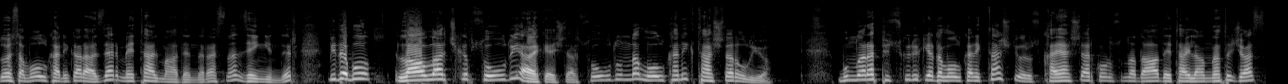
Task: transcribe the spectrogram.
Dolayısıyla volkanik araziler metal madenler arasından zengindir. Bir de bu lavlar çıkıp soğudu ya arkadaşlar. Soğuduğunda volkanik taşlar oluyor. Bunlara püskürük ya da volkanik taş diyoruz. Kayaçlar konusunda daha detaylı anlatacağız.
